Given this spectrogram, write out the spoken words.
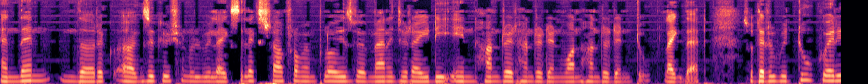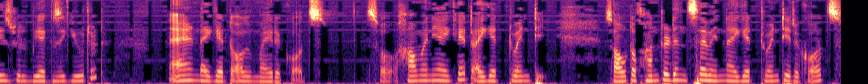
and then the uh, execution will be like select star from employees where manager ID in 100 101 102 like that. So there will be two queries will be executed and I get all my records. So how many I get? I get 20 so out of 107 I get 20 records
